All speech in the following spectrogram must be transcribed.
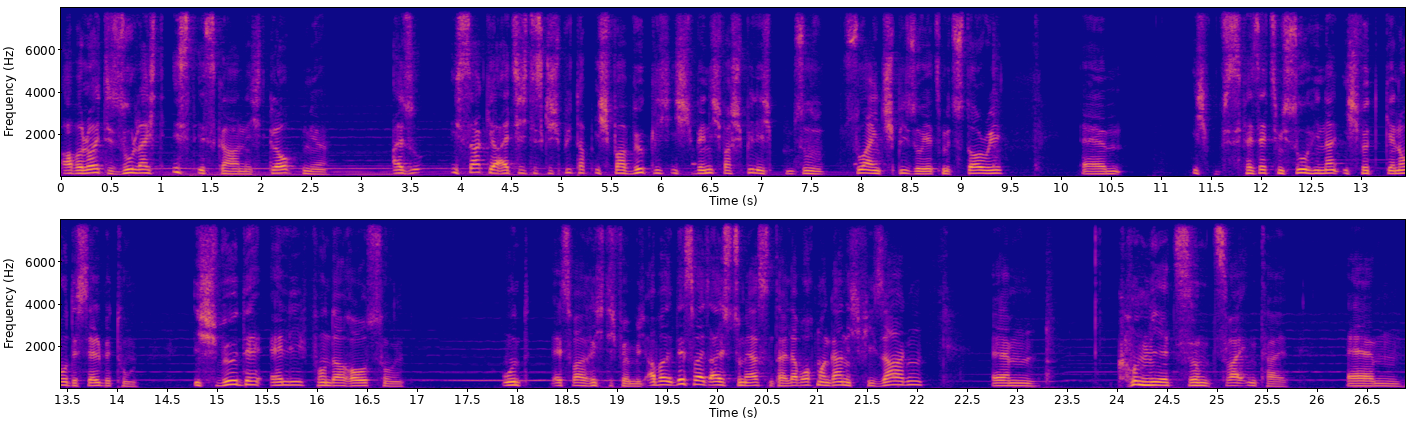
Aber Leute, so leicht ist es gar nicht, glaubt mir. Also, ich sag ja, als ich das gespielt habe, ich war wirklich, ich, wenn ich was spiele, ich so, so ein Spiel, so jetzt mit Story, ähm, ich versetze mich so hinein, ich würde genau dasselbe tun. Ich würde Ellie von da rausholen. Und es war richtig für mich. Aber das war jetzt alles zum ersten Teil. Da braucht man gar nicht viel sagen. Ähm, kommen wir jetzt zum zweiten Teil. Ähm,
